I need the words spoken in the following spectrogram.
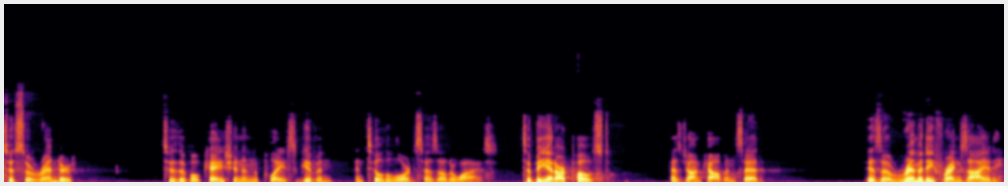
to surrender to the vocation and the place given until the Lord says otherwise. To be at our post, as John Calvin said, is a remedy for anxiety.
